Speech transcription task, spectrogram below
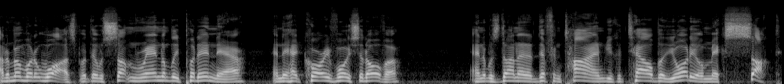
I don't remember what it was, but there was something randomly put in there, and they had Corey voice it over, and it was done at a different time. You could tell, the audio mix sucked.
